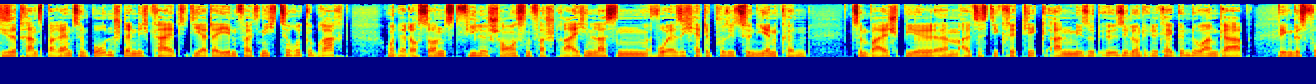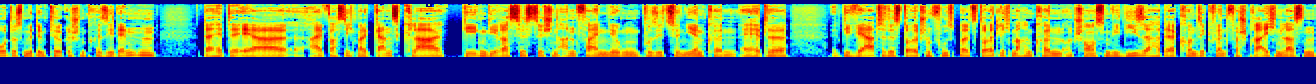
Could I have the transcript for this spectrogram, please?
Diese Transparenz und Bodenständigkeit, die hat er jedenfalls nicht zurückgebracht. Und er hat auch sonst viele Chancen verstreichen lassen, wo er sich hätte positionieren können. Zum Beispiel, ähm, als es die Kritik an Mesut Özil und İlkay Gündoğan gab, wegen des Fotos mit dem türkischen Präsidenten. Da hätte er einfach sich mal ganz klar gegen die rassistischen Anfeindungen positionieren können. Er hätte die Werte des deutschen Fußballs deutlich machen können und Chancen wie diese hat er konsequent verstreichen lassen,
